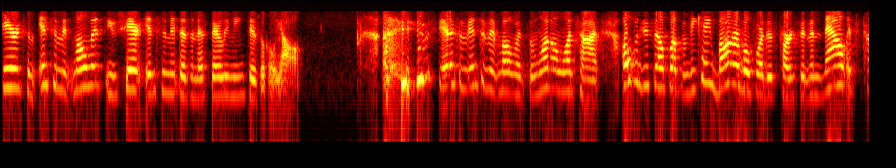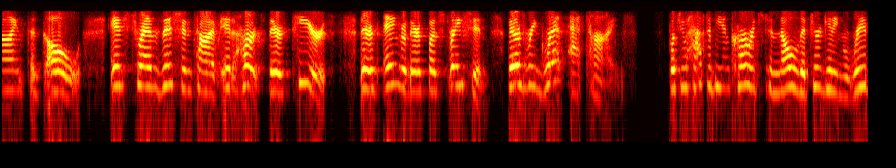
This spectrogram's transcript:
shared some intimate moments. You shared intimate doesn't necessarily mean physical, y'all. you shared some intimate moments, some one on one time, opened yourself up and became vulnerable for this person, and now it's time to go. It's transition time. It hurts. There's tears. There's anger. There's frustration. There's regret at times. But you have to be encouraged to know that you're getting rid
